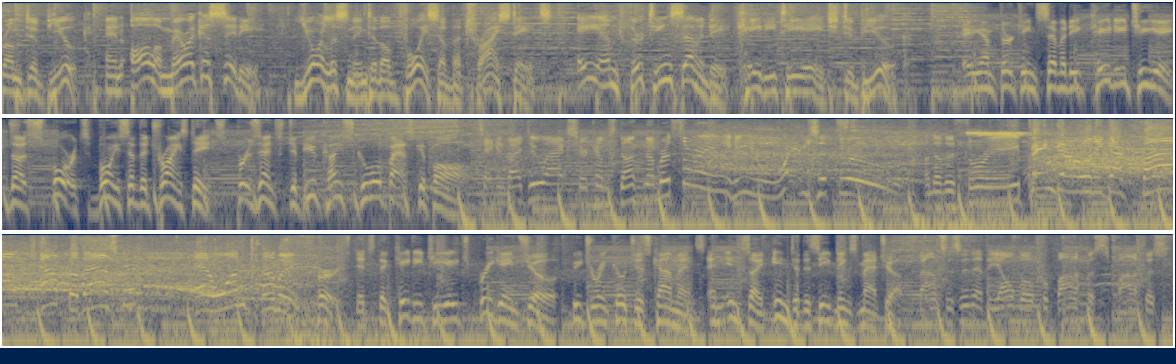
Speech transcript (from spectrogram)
From Dubuque an All America City, you're listening to the voice of the tri states, AM 1370, KDTH Dubuque. AM 1370 KDTH, the sports voice of the Tri States, presents Dubuque High School basketball. Taken by Duax. Here comes dunk number three. He rams it through. Another three. Bingo! And he got fouled. Count the basket. And one coming. First, it's the KDTH pregame show featuring coaches' comments and insight into this evening's matchup. Bounces it at the elbow for Boniface. Boniface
